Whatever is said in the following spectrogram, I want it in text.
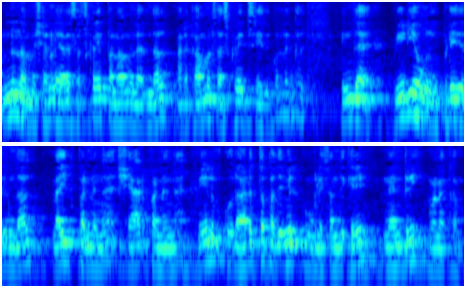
இன்னும் நம்ம சேனலை யாரும் சப்ஸ்கிரைப் பண்ணாமல் இருந்தால் மறக்காமல் சப்ஸ்கிரைப் செய்து கொள்ளுங்கள். இந்த வீடியோ உங்களுக்கு பிடித்திருந்தால் லைக் பண்ணுங்கள் ஷேர் பண்ணுங்கள் மேலும் ஒரு அடுத்த பதிவில் உங்களை சந்திக்கிறேன். நன்றி வணக்கம்.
